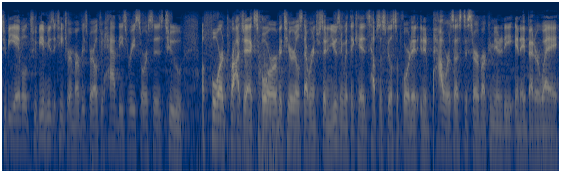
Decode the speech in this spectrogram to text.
to be able to be a music teacher in Murfreesboro, to have these resources to afford projects or materials that we're interested in using with the kids helps us feel supported. It empowers us to serve our community in a better way.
